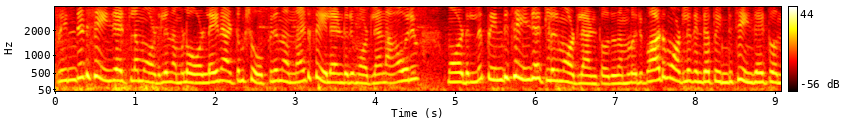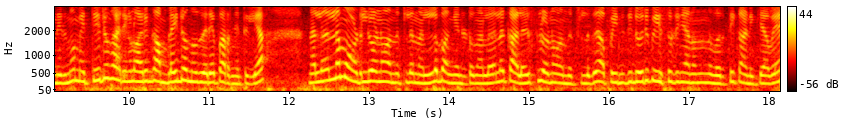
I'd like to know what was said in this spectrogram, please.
പ്രിന്റഡ് ചേഞ്ച് ആയിട്ടുള്ള മോഡൽ നമ്മൾ ഓൺലൈനായിട്ടും ഷോപ്പിൽ നന്നായിട്ട് സെയിൽ ആയേണ്ട ഒരു മോഡലാണ് ആ ഒരു മോഡലിൽ പ്രിന്റ് ചേഞ്ച് ആയിട്ടുള്ള ഒരു മോഡലാണ് കേട്ടോ അത്. നമ്മൾ ഒരുപാട് മോഡൽ ഇതിന്റെ പ്രിന്റ് ചേഞ്ച് ആയിട്ട് വന്നിരുന്നു. മെറ്റീരിയലും കാര്യങ്ങളും ആരും കംപ്ലൈന്റ് ഒന്നും ഇതുവരെ പറഞ്ഞിട്ടില്ല. നല്ല നല്ല മോഡലുമാണ് വന്നിട്ടുള്ളത്. നല്ല ഭംഗിയുണ്ട് കേട്ടോ നല്ല നല്ല കളേഴ്സിലാണ് വന്നിട്ടുള്ളത്. അപ്പോൾ ഇനി ഇതിന്റെ ഒരു പീസ് കൂടി ഞാനൊന്ന് നിവർത്തി കാണിക്കാവേ.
